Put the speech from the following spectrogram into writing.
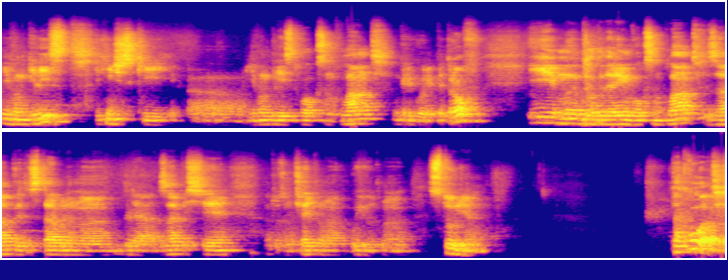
евангелист, технический э, евангелист Vox Plant Григорий Петров. И мы благодарим Vox Plant за предоставленную для записи эту замечательную, уютную студию. Так вот,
